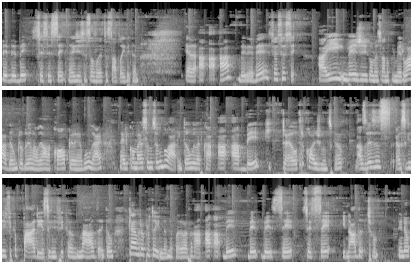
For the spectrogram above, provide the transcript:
B, B, B, C, C, C. Não existe essas letras, tá? Tô inventando. Era A, A, A, B, B, B, C, C, C. Aí, em vez de começar no primeiro A, deu um problema lá na cópia, em algum lugar. Aí ele começa no segundo A. Então ele vai ficar A, A, B, que já é outro código. Às vezes significa pare, significa nada. Então quebra a proteína. Né? Vai ficar A, A, B, B, B, C, C, C e nada. Tipo, entendeu?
